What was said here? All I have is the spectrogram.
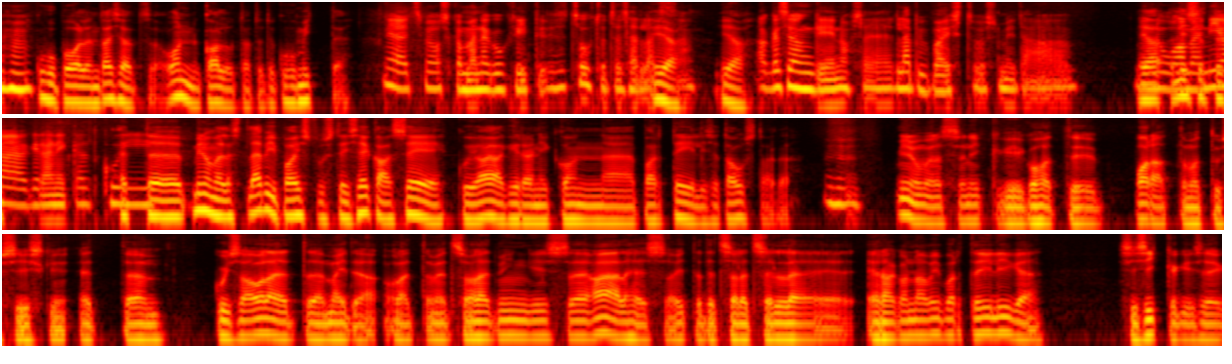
mm, mm, -hmm. kuhu poole need asjad on kallutatud ja kuhu mitte. ja et siis me oskame nagu kriitiliselt suhtuda sellesse. aga see ongi noh, see läbipaistvus, mida me ja, nõuame lihtsalt, nii ajakirjanikelt kui et äh, minu meelest läbipaistvust ei sega see, kui ajakirjanik on äh, parteilise taustaga mm. -hmm. minu meelest see on ikkagi kohati paratamatus siiski, et ähm, kui sa oled, ma ei tea, oletame, et sa oled mingis ajalehes, sa ütled, et sa oled selle erakonna või partei liige, siis ikkagi see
